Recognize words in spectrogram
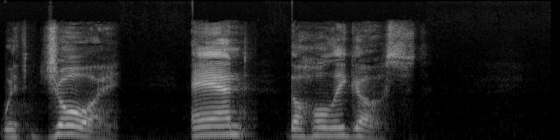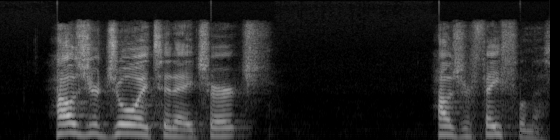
with joy and the Holy Ghost. How's your joy today, church? How's your faithfulness?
